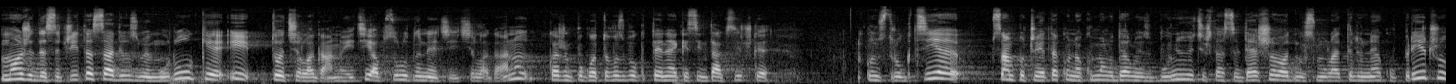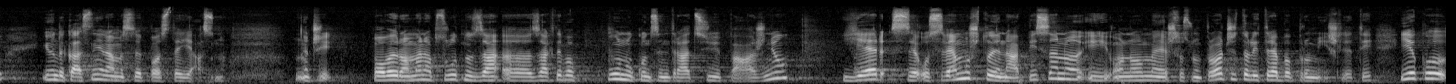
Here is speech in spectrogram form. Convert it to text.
može da se čita, sad je uzmem u ruke i to će lagano ići, apsolutno neće ići lagano, kažem pogotovo zbog te neke sintaksičke konstrukcije, sam početak onako malo deluje zbunjujuće šta se dešava, odmah smo uleteli u neku priču i onda kasnije nama sve postaje jasno. Znači, ovaj roman apsolutno zahteva punu koncentraciju i pažnju, jer se o svemu što je napisano i onome što smo pročitali treba promišljati. Iako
